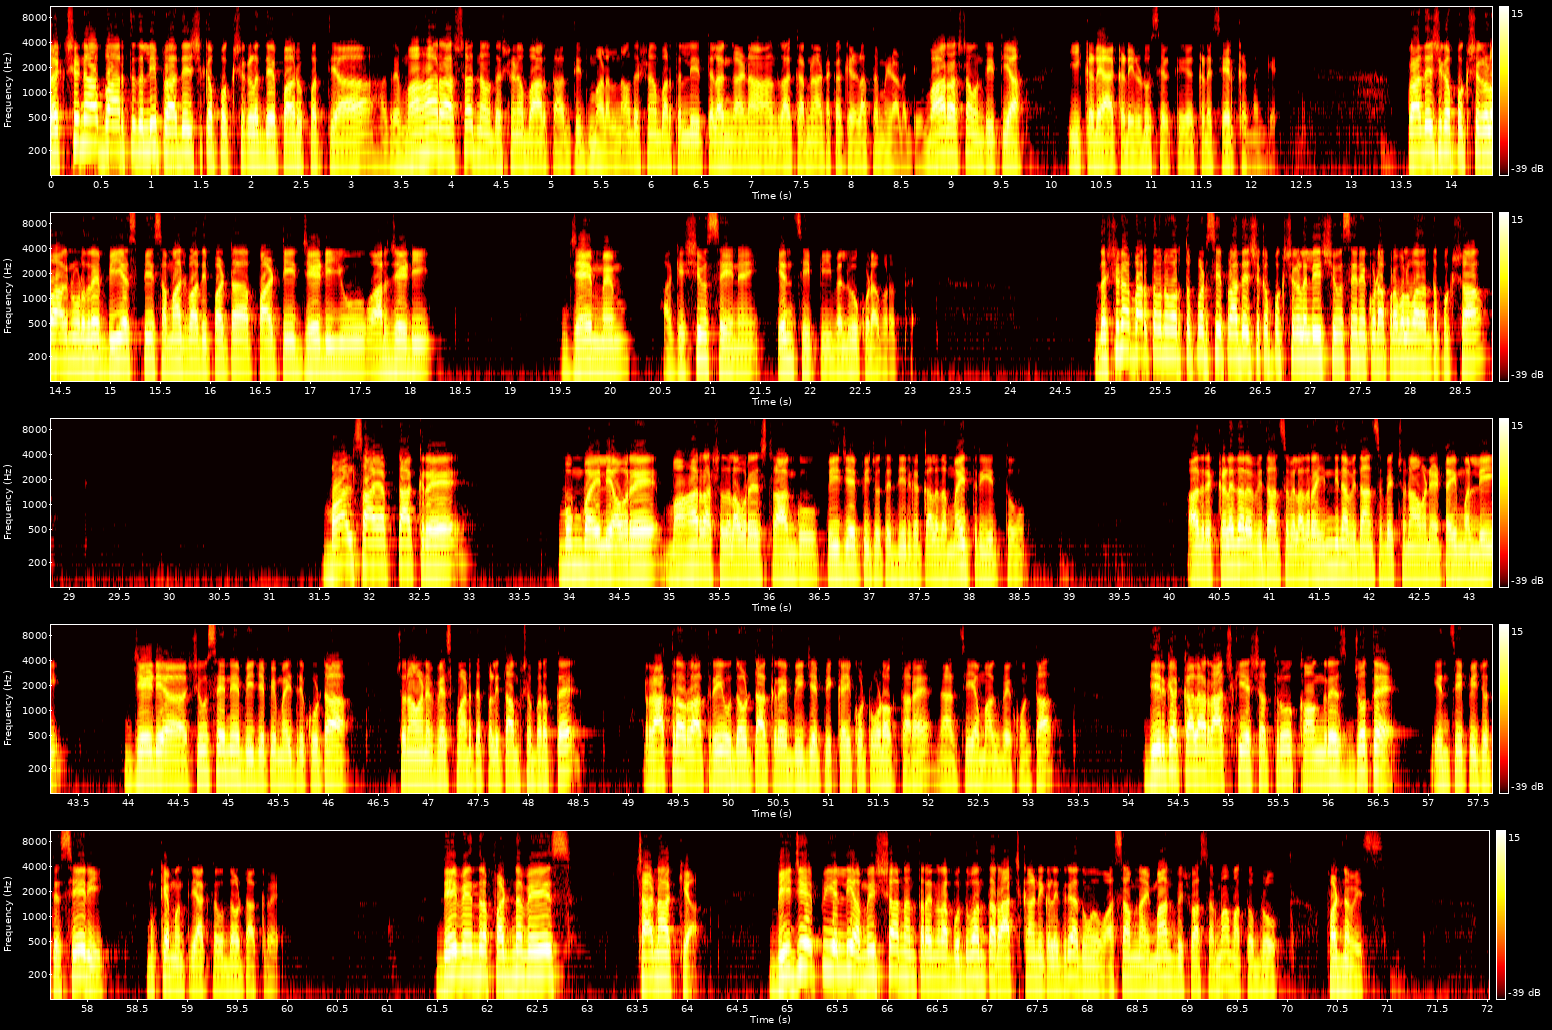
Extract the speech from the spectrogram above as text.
ದಕ್ಷಿಣ ಭಾರತದಲ್ಲಿ ಪ್ರಾದೇಶಿಕ ಪಕ್ಷಗಳದ್ದೇ ಪಾರುಪತ್ಯ. ಆದರೆ ಮಹಾರಾಷ್ಟ್ರ, ನಾವು ದಕ್ಷಿಣ ಭಾರತ ಅಂತ ಇದು ಮಾಡಲ್ಲ. ನಾವು ದಕ್ಷಿಣ ಭಾರತದಲ್ಲಿ ತೆಲಂಗಾಣ, ಆಂಧ್ರ, ಕರ್ನಾಟಕ, ಕೇರಳ ತಮಿಳುನಾಡು ಅಂತೀವಿ ಮಹಾರಾಷ್ಟ್ರ ಒಂದು ರೀತಿಯ ಈ ಕಡೆ, ಆ ಕಡೆ ಎರಡೂ ಸೇರ್ಕ ಕಡೆ ಸೇರ್ಕೊಂಡಂಗೆ. ಪ್ರಾದೇಶಿಕ ಪಕ್ಷಗಳು ಆಗ ನೋಡಿದ್ರೆ ಬಿ ಎಸ್ ಪಿ, ಸಮಾಜವಾದಿ ಪಟ, party, J D U, R J D, J M M ಹಾಗೆ ಶಿವಸೇನೆ, ಎನ್ ಸಿ ಪಿ ಇವೆಲ್ಲವೂ ಕೂಡ ಬರುತ್ತೆ. ದಕ್ಷಿಣ ಭಾರತವನ್ನು ಹೊರತುಪಡಿಸಿ ಪ್ರಾದೇಶಿಕ ಪಕ್ಷಗಳಲ್ಲಿ ಶಿವಸೇನೆ ಕೂಡ ಪ್ರಬಲವಾದಂಥ ಪಕ್ಷ. ಬಾಳ್ ಸಾಹೇಬ್ ಠಾಕ್ರೆ, ಮುಂಬೈಲಿ ಅವರೇ, ಮಹಾರಾಷ್ಟ್ರದಲ್ಲಿ ಅವರೇ ಸ್ಟ್ರಾಂಗು ಬಿ ಜೆ ಪಿ ಜೊತೆ ದೀರ್ಘಕಾಲದ ಮೈತ್ರಿ ಇತ್ತು. ಆದರೆ ಕಳೆದ ವಿಧಾನಸಭೆಯಲ್ಲಿ, ಅದರ ಹಿಂದಿನ ವಿಧಾನಸಭೆ ಚುನಾವಣೆ ಟೈಮಲ್ಲಿ J D Shiv Sena B J P ಮೈತ್ರಿಕೂಟ ಚುನಾವಣೆ ಫೇಸ್ ಮಾಡುತ್ತೆ ಫಲಿತಾಂಶ ಬರುತ್ತೆ. ರಾತ್ರೋರಾತ್ರಿ Uddhav Thackeray B J P ಕೈ ಕೊಟ್ಟು ಓಡೋಗ್ತಾರೆ. ನಾನು ಸಿ ಎಂ ಆಗಬೇಕು ಅಂತ. ದೀರ್ಘಕಾಲ ರಾಜಕೀಯ ಶತ್ರು ಕಾಂಗ್ರೆಸ್ ಜೊತೆ ಎನ್ ಸಿ ಪಿ ಜೊತೆ ಸೇರಿ ಮುಖ್ಯಮಂತ್ರಿ ಆಗ್ತಾರೆ ಉದ್ಧವ್ ಠಾಕ್ರೆ. ದೇವೇಂದ್ರ ಫಡ್ನವೀಸ್, ಚಾಣಕ್ಯ. ಬಿಜೆಪಿಯಲ್ಲಿ ಅಮಿತ್ ಶಾ ನಂತರ ಏನಾರ ಬುದ್ಧಿವಂತ ರಾಜಕಾರಣಿಗಳಿದ್ರೆ ಅದು ಅಸ್ಸಾಂನ ಇಮಾನ್ ಬಿಶ್ವಾ ಶರ್ಮಾ ಮತ್ತೊಬ್ಬರು ಫಡ್ನವೀಸ್.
